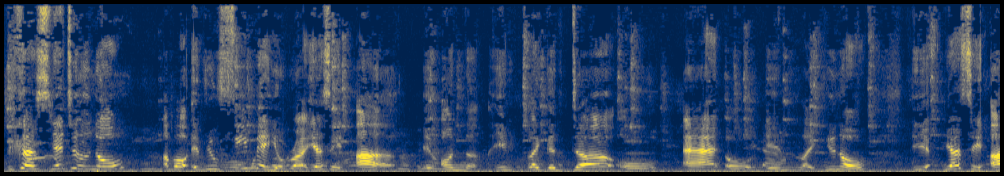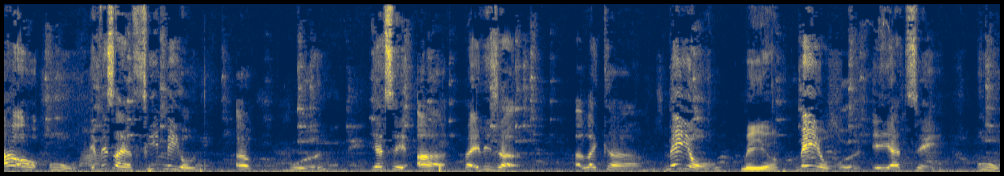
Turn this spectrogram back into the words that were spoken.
because you have to know about if you female right you say uh in- on the in, like the the or at or in like you know you, you have to say uh or u if it's like a female uh word you have to say uh but if it's a, a like a male Mayo. male word you have to say u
